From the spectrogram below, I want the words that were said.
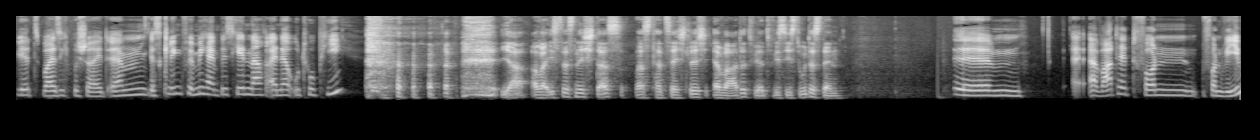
Jetzt weiß ich Bescheid. Ähm, das klingt für mich ein bisschen nach einer Utopie. ja, aber ist das nicht das, was tatsächlich erwartet wird? Wie siehst du das denn? Ähm, erwartet von, von wem?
